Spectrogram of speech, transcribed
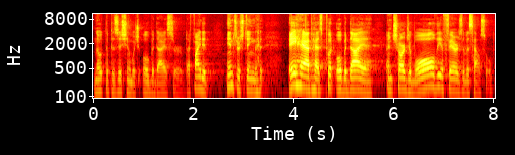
Note the position which Obadiah served. I find it interesting that Ahab has put Obadiah in charge of all the affairs of his household.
